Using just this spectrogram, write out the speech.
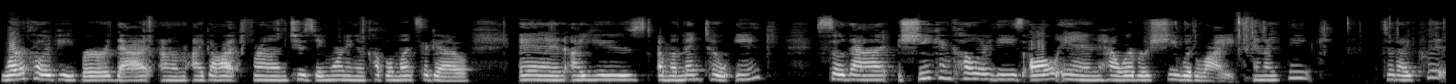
watercolor paper that um, I got from Tuesday Morning a couple months ago and I used a Memento ink so that she can color these all in however she would like. And I think, did I put,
